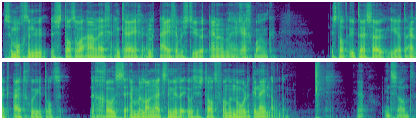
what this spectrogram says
Ze mochten nu een stadswal aanleggen en kregen een eigen bestuur en een rechtbank. De stad Utrecht zou hier uiteindelijk uitgroeien tot de grootste en belangrijkste middeleeuwse stad van de noordelijke Nederlanden. Interessant.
